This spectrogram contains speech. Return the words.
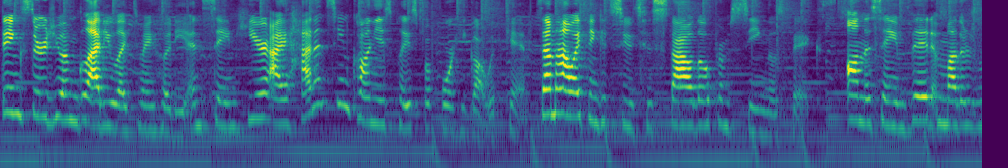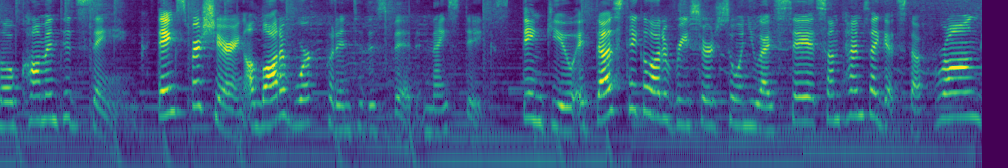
Thanks Sergio, I'm glad you liked my hoodie. And same here, I hadn't seen Kanye's place before he got with Kim. Somehow I think it suits his style though from seeing those pics. On the same vid, Mother's Lobe commented saying, Thanks for sharing, a lot of work put into this vid, nice digs. Thank you. It does take a lot of research, so when you guys say it, sometimes I get stuff wrong.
